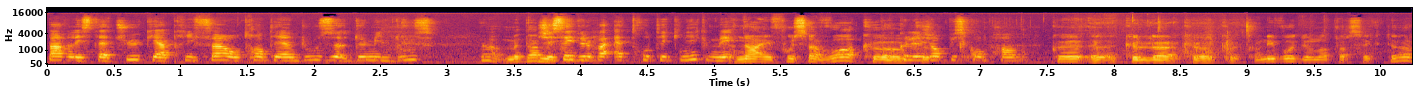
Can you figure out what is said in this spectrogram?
par les statuts qui a pris fin au 31-12-2012 J'essaye de ne pas être trop technique, mais non, il faut savoir que, pour que les gens puissent comprendre. Que, euh, que, qu'au niveau de notre secteur,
